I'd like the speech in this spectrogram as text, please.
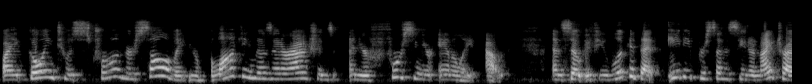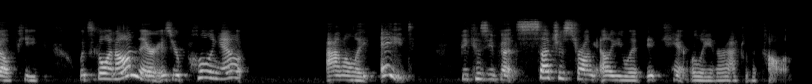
By going to a stronger solvent, you're blocking those interactions and you're forcing your analyte out. And so if you look at that 80% acetonitrile peak, what's going on there is you're pulling out analyte 8 because you've got such a strong eluent, it can't really interact with the column.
